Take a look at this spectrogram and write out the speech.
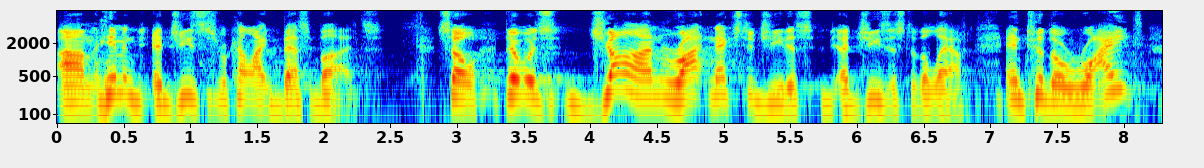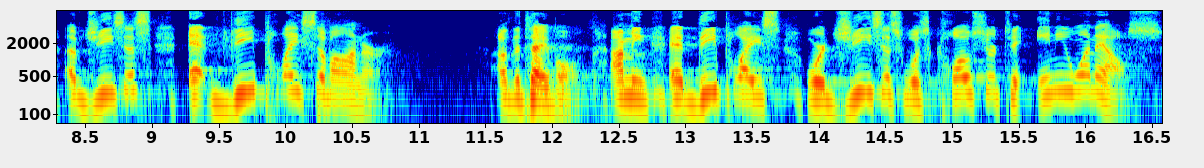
Um, him and uh, Jesus were kind of like best buds. So there was John right next to Jesus, uh, Jesus to the left, and to the right of Jesus at the place of honor of the table. I mean, at the place where Jesus was closer to anyone else.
